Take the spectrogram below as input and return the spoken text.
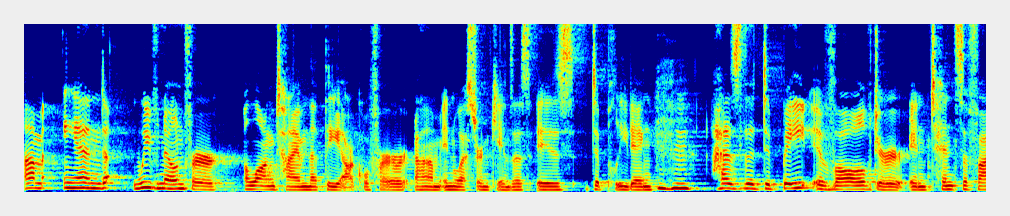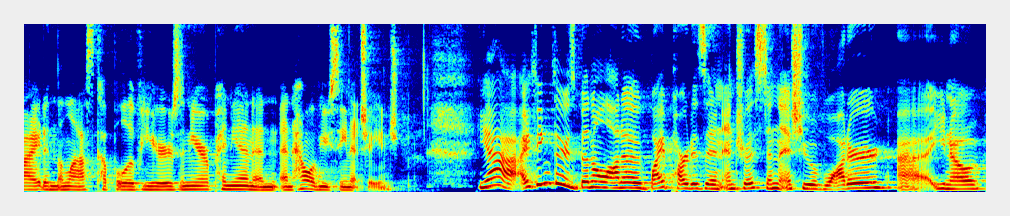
Um, and we've known for a long time that the aquifer um, in Western Kansas is depleting. Mm-hmm. Has the debate evolved or intensified in the last couple of years, in your opinion? And, and how have you seen it change? Yeah, I think there's been a lot of bipartisan interest in the issue of water. Uh, you know,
